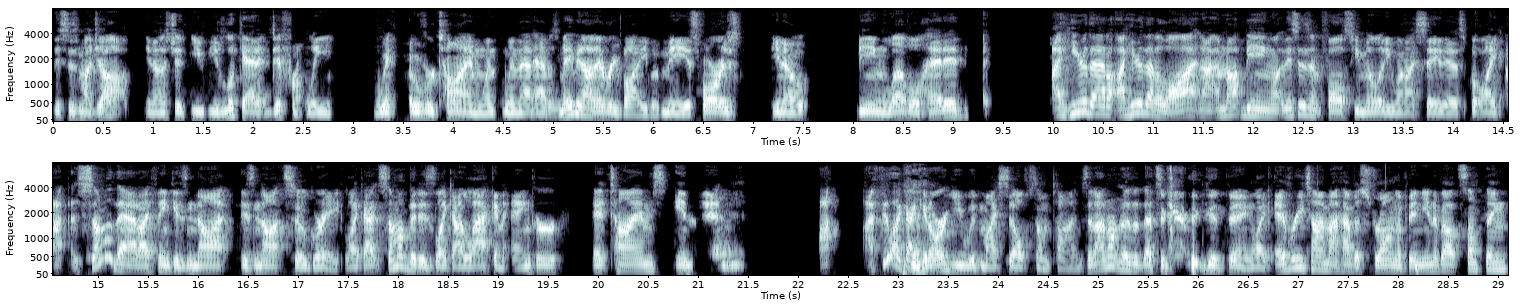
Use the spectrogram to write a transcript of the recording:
this is my job. You know, it's just you you look at it differently when over time when when that happens. Maybe not everybody, but me. As far as you know, being level headed. I hear that I hear that a lot, and I, am not being like this isn't false humility when I say this, but like I, some of that I think is not is not so great. Like I, some of it is like I lack an anchor at times in that I feel like I could argue with myself sometimes, and I don't know that that's a good thing. Like every time I have a strong opinion about something,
